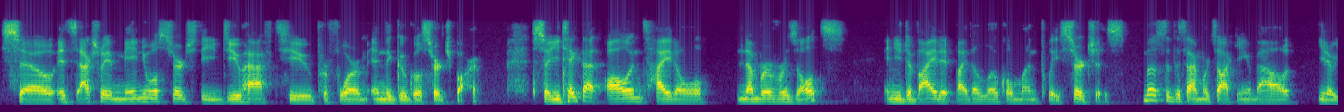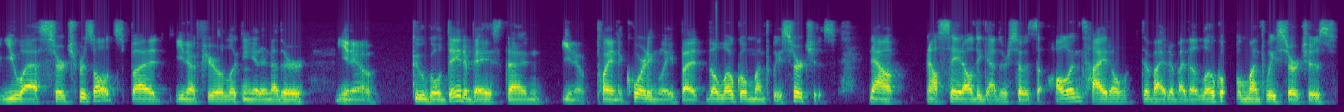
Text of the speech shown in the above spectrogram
So it's actually a manual search that you do have to perform in the Google search bar. So you take that all in title number of results and you divide it by the local monthly searches. Most of the time we're talking about, you know, US search results, but you know, if you're looking at another, you know, Google database, then, you know, plan accordingly, but the local monthly searches. Now, I'll say it all together. So it's all in title divided by the local monthly searches,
